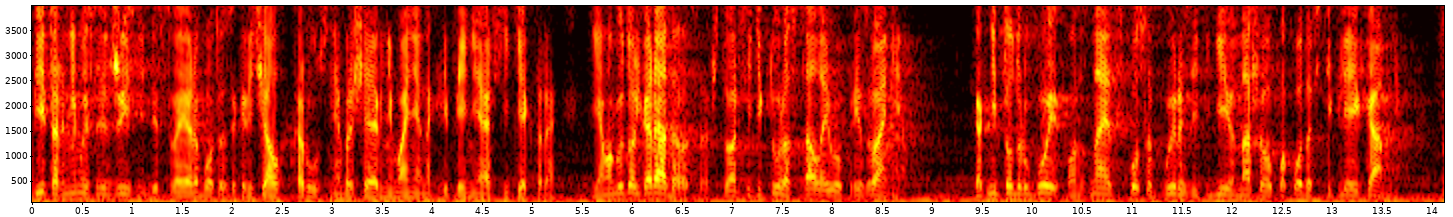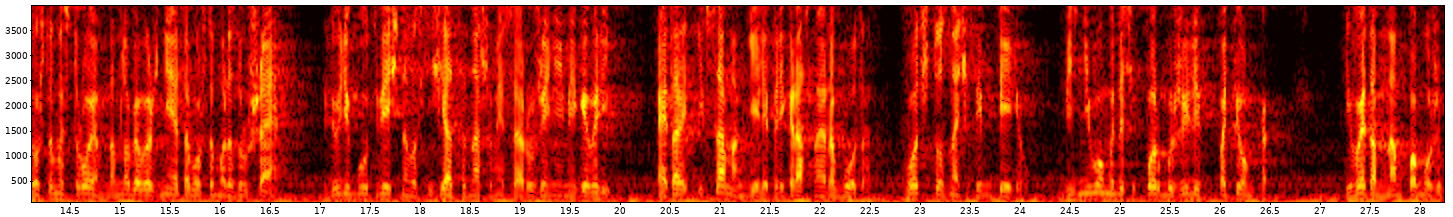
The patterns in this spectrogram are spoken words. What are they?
«Питер не мыслит жизни без своей работы!» – закричал Харус, не обращая внимания на хрипение архитектора. «Я могу только радоваться, что архитектура стала его призванием. Как никто другой, он знает способ выразить идею нашего похода в стекле и камне. То, что мы строим, намного важнее того, что мы разрушаем. Люди будут вечно восхищаться нашими сооружениями и говорить, это и в самом деле прекрасная работа. Вот что значит Империум. Без него мы до сих пор бы жили в потемках. И в этом нам поможет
